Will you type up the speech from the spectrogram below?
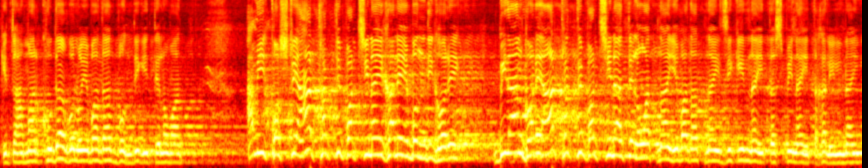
কিন্তু আমার ক্ষুধা হলো এবাদাত, বন্দিগি, তেলাওয়াত। আমি কষ্টে আর থাকতে পারছি না এখানে, বন্দি ঘরে। বিধান ঘরে আর থাকতে পারছি না তেলোয়াত নাই এবাদাত নাই, জিকির নাই, তসবি নাই তাকালিল নাই।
